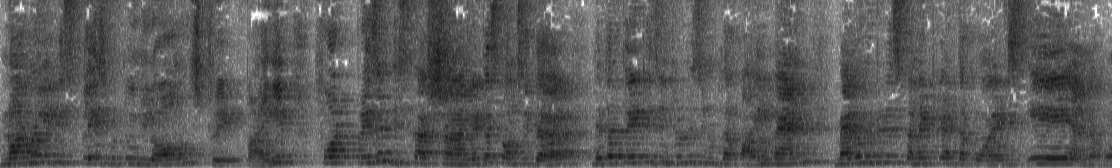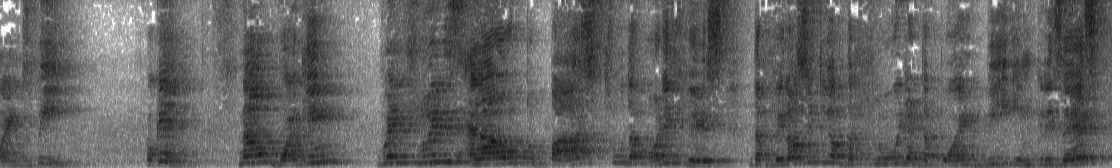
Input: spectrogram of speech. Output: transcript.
Normally it is placed between long straight pipe. For present discussion, let us consider that the plate is introduced into the pipe and manometer is connected at the points A and the points B. Okay. Now working when fluid is allowed to pass through the orifice, the velocity of the fluid at the point B increases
